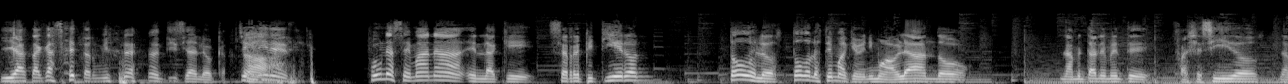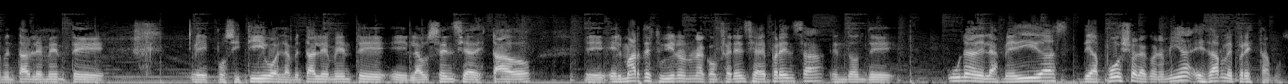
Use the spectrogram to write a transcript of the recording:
Y hasta acá se termina la noticia loca. Chiquilines, fue una semana en la que se repitieron todos los, todos los temas que venimos hablando. Lamentablemente fallecidos, lamentablemente eh, positivos, lamentablemente eh, la ausencia de Estado. Eh, el martes tuvieron una conferencia de prensa en donde una de las medidas de apoyo a la economía es darle préstamos.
